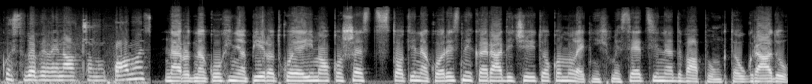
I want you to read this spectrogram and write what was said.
koji su dobili novčanu pomoć. Narodna kuhinja Pirot, koja ima oko 600 korisnika, radit će i tokom letnjih meseci na dva punkta u gradu.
